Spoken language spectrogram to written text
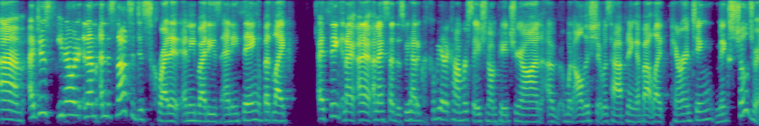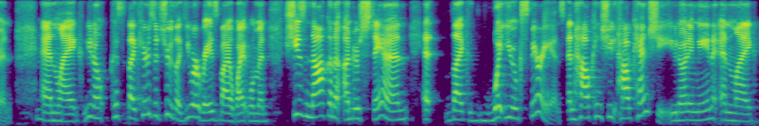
Um, I just you know, and I'm, and it's not to discredit anybody's anything, but like I think, and I and I said this. We had a we had a conversation on Patreon uh, when all this shit was happening about like parenting mixed children, and Mhm. like you know, because like here's the truth: like you were raised by a white woman, she's not going to understand eh, like what you experience and how can she? How can she? You know what I mean? And like.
